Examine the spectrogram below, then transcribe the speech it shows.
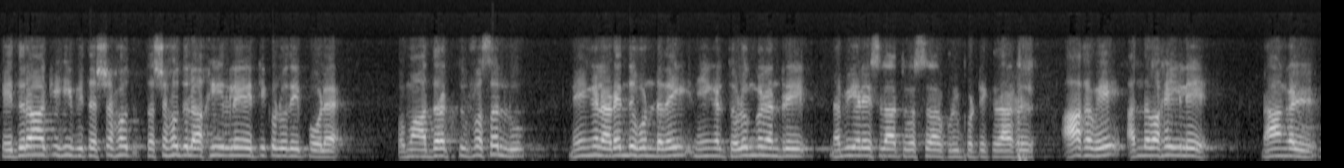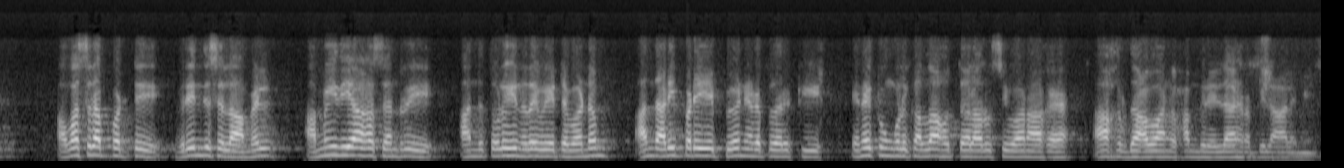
எதிராகி வி தஷஹத் தஷஹதுல் அஹீரிலே ஏற்றிக்கொள்வதைப் போல. ஒமா அதரக் துஃபசல்லு நீங்கள் அடைந்து கொண்டதை நீங்கள் தொழுங்கள் என்று நபி அலை சலாத்து வஸ்லாம் குறிப்பிட்டிருக்கிறார்கள். ஆகவே அந்த வகையிலே நாங்கள் அவசரப்பட்டு விரைந்து செல்லாமல் அமைதியாக சென்று அந்த தொழுகை நிறைவேற்ற வேண்டும். அந்த அடிப்படையை பேணி நடப்பதற்கு எனக்கு உங்களுக்கு அல்லாஹு தாலா அருள் சிவானாக ஆஹிர் தாவான் அலமதுல்லாஹ் ரபில் ஆலமின்.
